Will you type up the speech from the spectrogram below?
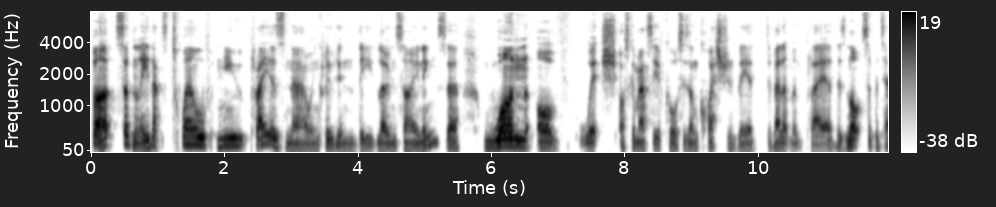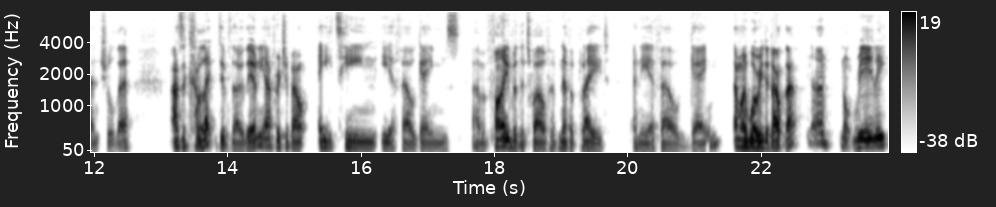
But suddenly, that's 12 new players now, including the loan signings. Uh, one of which, Oscar Massey, of course, is unquestionably a development player. There's lots of potential there. As a collective, though, they only average about 18 EFL games. Um, five of the 12 have never played an EFL game. Am I worried about that? No, not really.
